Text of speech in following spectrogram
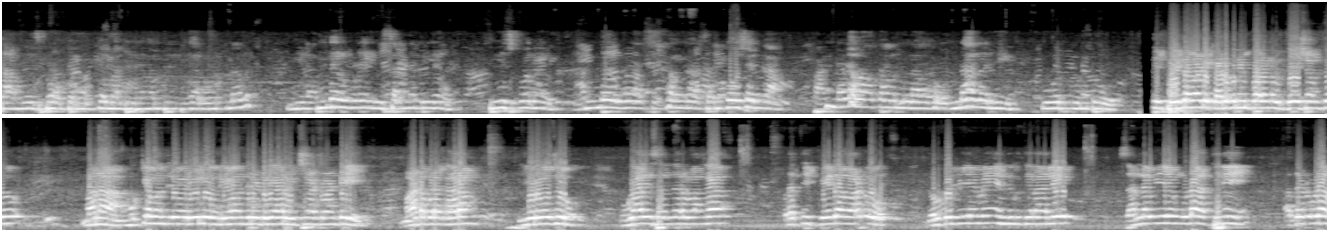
కాంగ్రెస్ పార్టీ ముఖ్యమంత్రి రేవంత్ రెడ్డి గారు ఉంటున్నారు. మీరందరూ కూడా ఈ సన్న బియ్యం తీసుకొని అందరూ కూడా సుఖంగా సంతోషంగా పండగ వాతావరణంలో ఉండాలని కోరుకుంటూ పేదవాడి కడుపు నింపాలన్న ఉద్దేశంతో మన ముఖ్యమంత్రి వర్యులు రేవంత్ రెడ్డి గారు ఇచ్చినటువంటి మాట ప్రకారం ఈరోజు ఉగాది సందర్భంగా ప్రతి పేదవాడు దొడ్డు బియ్యమే ఎందుకు తినాలి? సన్న బియ్యం కూడా తిని అతడు కూడా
